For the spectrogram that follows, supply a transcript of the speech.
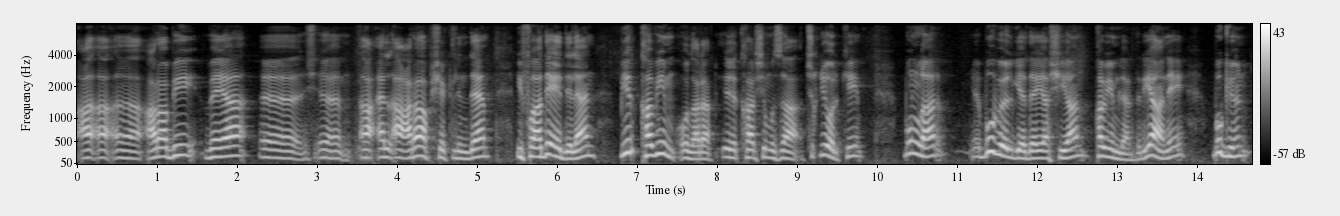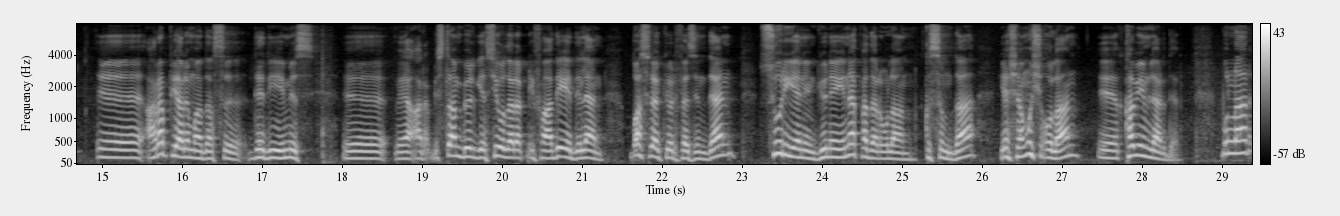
a, a, Arabi veya e, e, el-Arap şeklinde ifade edilen bir kavim olarak e, karşımıza çıkıyor ki bunlar e, bu bölgede yaşayan kavimlerdir. Yani bugün e, Arap Yarımadası dediğimiz e, veya Arabistan bölgesi olarak ifade edilen Basra Körfezi'nden Suriye'nin güneyine kadar olan kısımda yaşamış olan e, kavimlerdir. Bunlar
